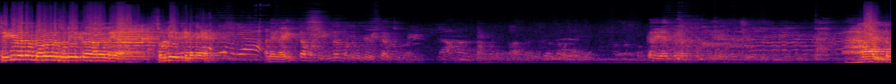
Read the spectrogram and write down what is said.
சிகிலதும் தொடர்பு சொல்லியிருக்கிறாரா இல்லையா? சொல்லி இருக்கிறேங்க அன்னை லைட்டா மட்டும் இன்னும் மட்டும் ஹலோ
